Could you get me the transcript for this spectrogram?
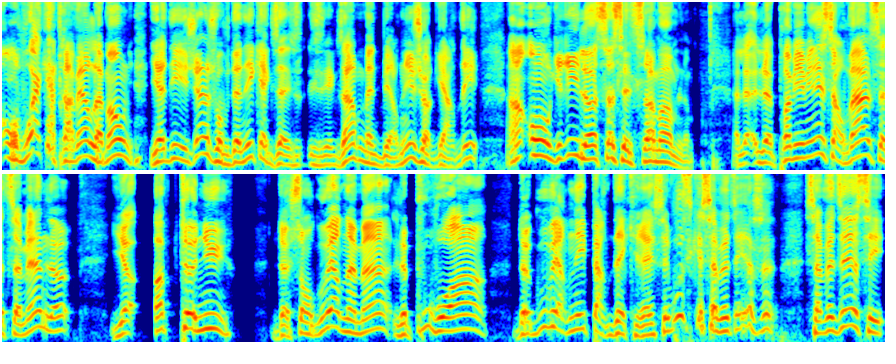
on voit qu'à travers le monde, il y a des gens, je vais vous donner quelques ex- exemples, Maître Bernier, je regardais. En Hongrie, là, ça, c'est le summum. le premier ministre Orval, cette semaine, là, il a obtenu de son gouvernement le pouvoir de gouverner par décret. C'est vous ce que ça veut dire, ça? Ça veut dire, c'est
